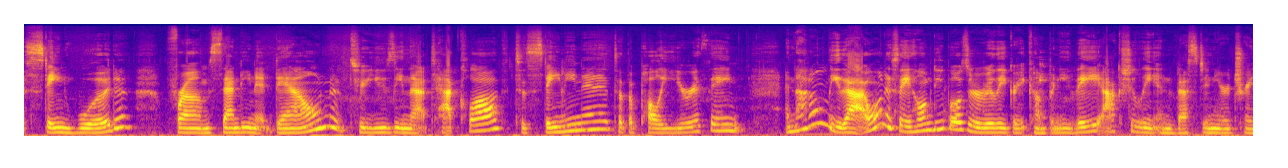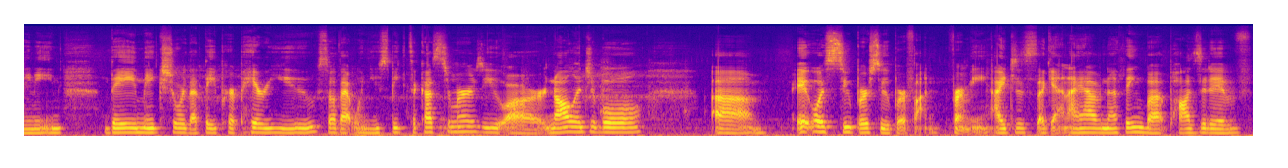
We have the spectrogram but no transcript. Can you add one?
stain wood from sanding it down to using that tack cloth to staining it to the polyurethane. And not only that, I want to say Home Depot is a really great company. They actually invest in your training. They make sure that they prepare you so that when you speak to customers, you are knowledgeable. Um, it was super, super fun for me. I just, again, I have nothing but positive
